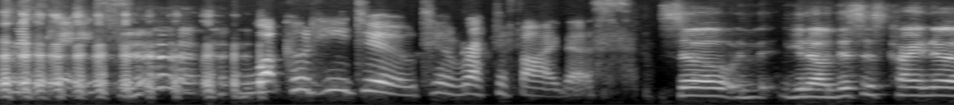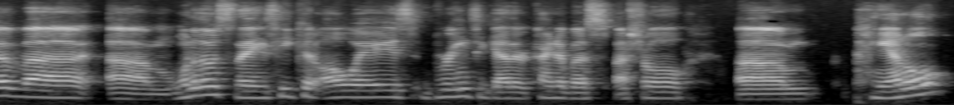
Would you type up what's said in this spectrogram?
briefcase, what could he do to rectify this? so you know this is kind of uh, um, one of those things he could always bring together kind of a special um, panel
